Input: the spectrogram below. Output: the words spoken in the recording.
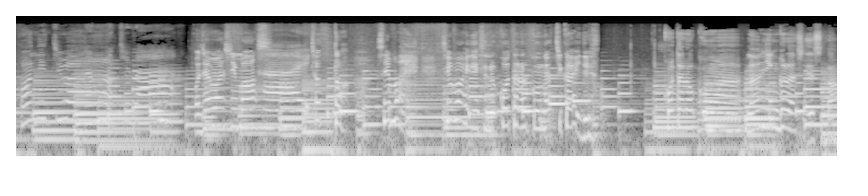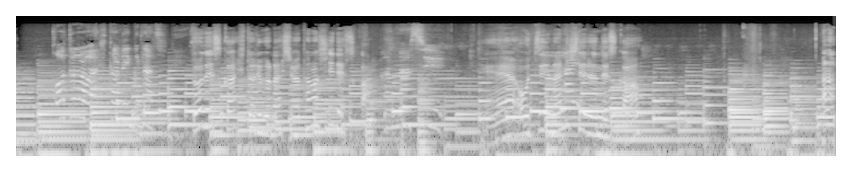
んにちはこんにちは。お邪魔します。はちょっと狭い狭いですね。幸太郎くんが近いです。幸太郎くんは何人暮らしですか？い。コートは一人暮らしでどうですか？一人暮らしは楽しいですか？す。楽しい。えー、お家で何してるんですか？あら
